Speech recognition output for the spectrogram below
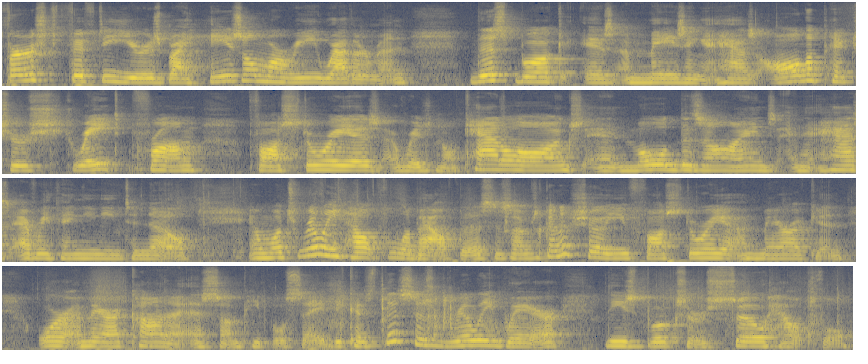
First 50 Years by Hazel Marie Weatherman. This book is amazing. It has all the pictures straight from Fostoria's original catalogs and mold designs, and it has everything you need to know. And what's really helpful about this is I'm just going to show you Fostoria American, or Americana as some people say, because this is really where these books are so helpful.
